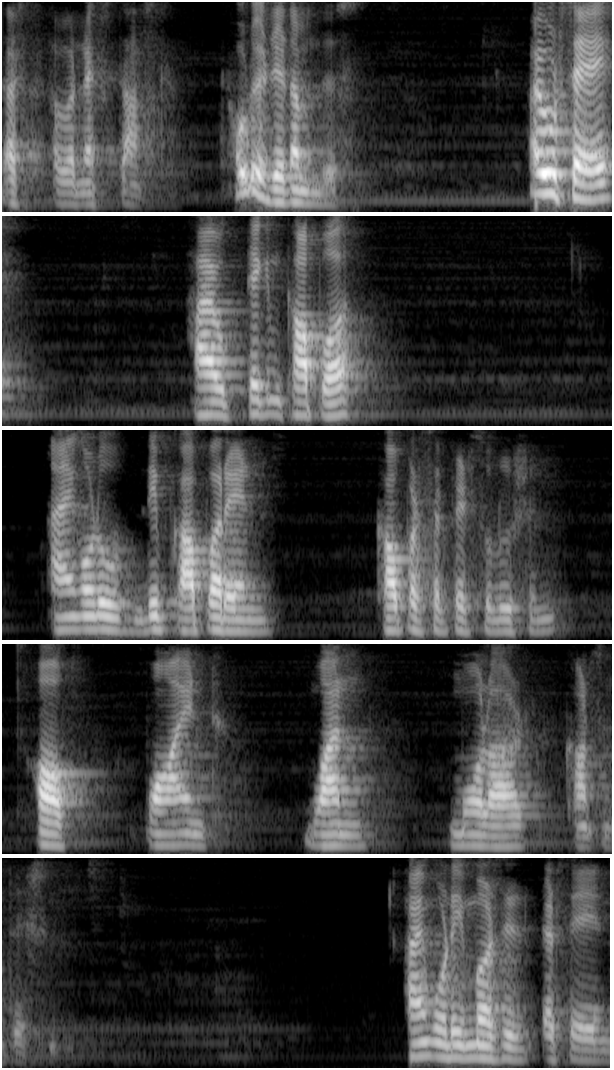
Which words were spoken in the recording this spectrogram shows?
That is our next task. How do I determine this? I would say I have taken copper, I am going to dip copper in copper sulfate solution of 0.1 molar concentration. I am going to immerse it let us say in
